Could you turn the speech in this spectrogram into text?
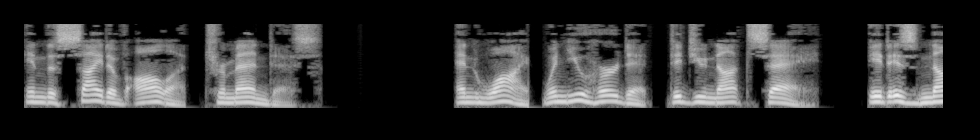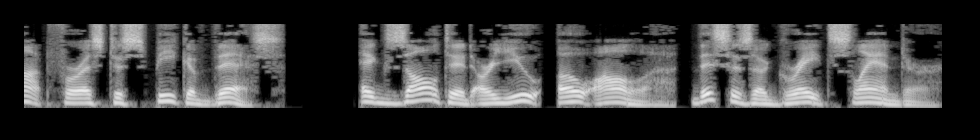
in the sight of Allah, tremendous. And why, when you heard it, did you not say, "'It is not for us to speak of this. Exalted are you, O Allah, this is a great slander.'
